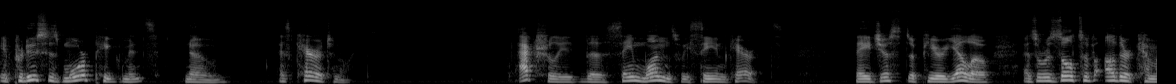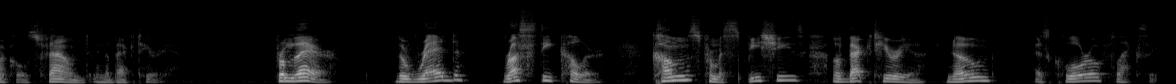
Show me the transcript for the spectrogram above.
it produces more pigments known as carotenoids. Actually, the same ones we see in carrots. They just appear yellow as a result of other chemicals found in the bacteria. From there, the red, rusty color comes from a species of bacteria known as chloroflexi,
